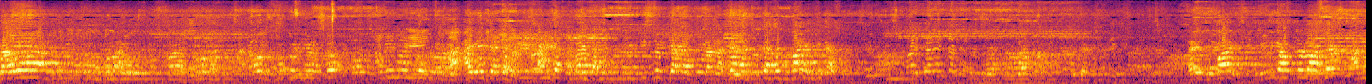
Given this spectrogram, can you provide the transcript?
যারা আপনারা আছেন, আমি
